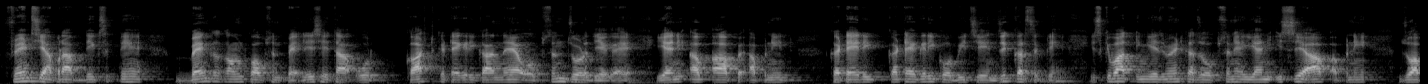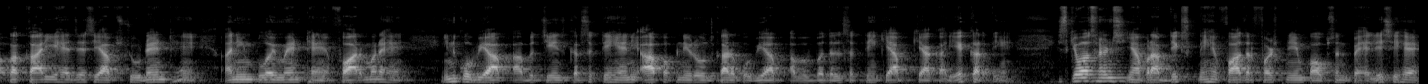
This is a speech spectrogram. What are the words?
फ्रेंड्स यहाँ पर आप देख सकते हैं बैंक अकाउंट का ऑप्शन पहले से था और कास्ट कैटेगरी का नया ऑप्शन जोड़ दिया गया है। यानी अब आप अपनी कैटेगरी कैटेगरी को भी चेंज कर सकते हैं। इसके बाद इंगेजमेंट का जो ऑप्शन है, यानी इससे आप अपने जो आपका कार्य है, जैसे आप स्टूडेंट हैं अनएम्प्लॉयमेंट हैं फार्मर हैं, इनको भी आप अब चेंज कर सकते हैं। यानी आप अपने रोज़गार को भी आप अब बदल सकते हैं कि आप क्या कार्य करते हैं। इसके बाद फ्रेंड्स यहाँ पर आप देख सकते हैं फादर फ़र्स्ट नेम का ऑप्शन पहले से है।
